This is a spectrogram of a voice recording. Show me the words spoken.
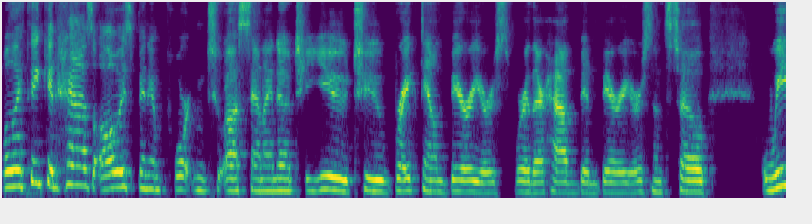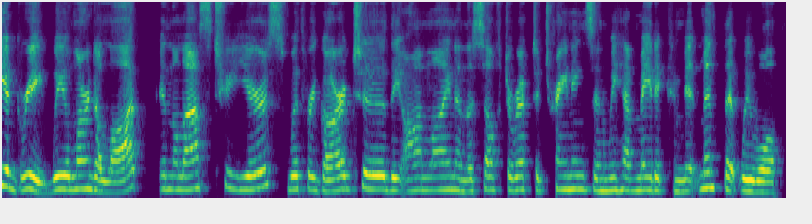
Well, I think it has always been important to us, and I know to you, to break down barriers where there have been barriers. And so we agree. We learned a lot in the last two years with regard to the online and the self directed trainings, and we have made a commitment that we will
